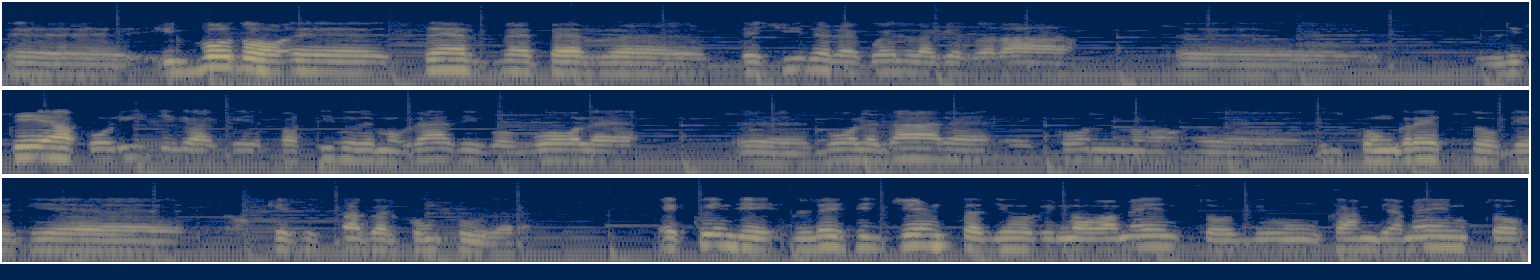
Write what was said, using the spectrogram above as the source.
Eh, il voto eh, serve per eh, decidere quella che sarà eh, l'idea politica che il Partito Democratico vuole, eh, vuole dare con il congresso che si, è, che si sta per concludere e quindi l'esigenza di un rinnovamento, di un cambiamento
